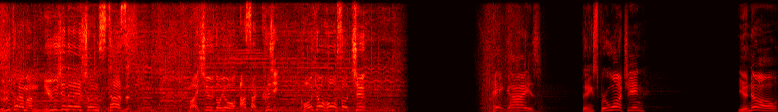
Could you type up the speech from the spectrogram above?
ウルトラマンニュージェネレーションスターズ毎週土曜朝9時好評放送中。Hey guys, thanks for watching. You know,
